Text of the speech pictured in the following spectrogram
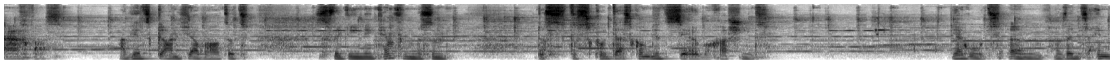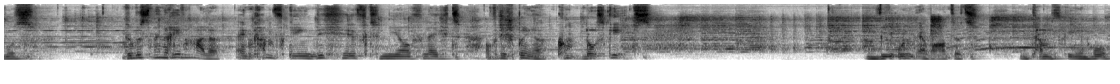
Ach was, habe jetzt gar nicht erwartet, dass wir gegen den kämpfen müssen. Das, das, das kommt jetzt sehr überraschend. Ja gut, ähm, wenn es sein muss. Du bist mein Rivale. Ein Kampf gegen dich hilft mir vielleicht auf die Sprünge. Komm, los geht's. Wie unerwartet. Ein Kampf gegen Hob.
